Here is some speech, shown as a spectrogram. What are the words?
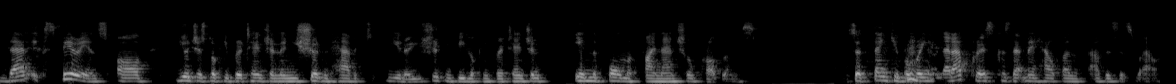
that experience of you're just looking for attention and you shouldn't have it. You know, you shouldn't be looking for attention in the form of financial problems. So thank you for bringing that up, Chris, because that may help others as well.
